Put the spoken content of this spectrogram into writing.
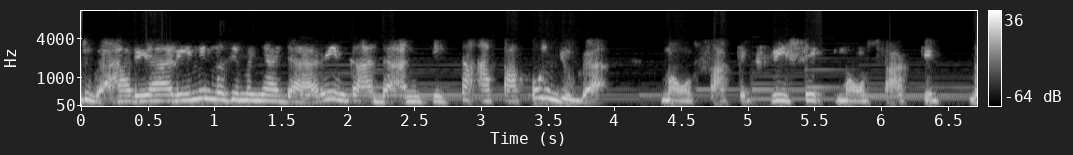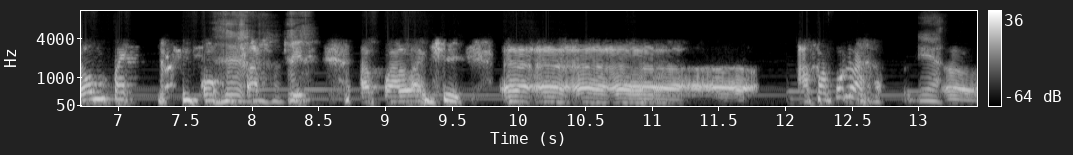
juga hari-hari ini mesti menyadari keadaan kita apa pun juga mau sakit fisik, mau sakit dompet, mau sakit apalagi eh, eh, eh, eh, apa pun lah Ya. eh,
